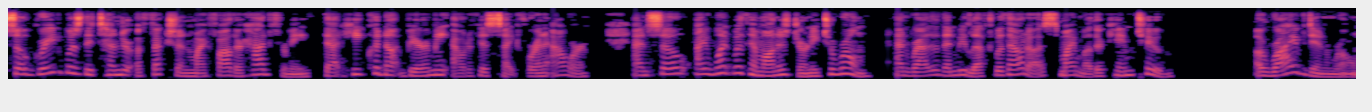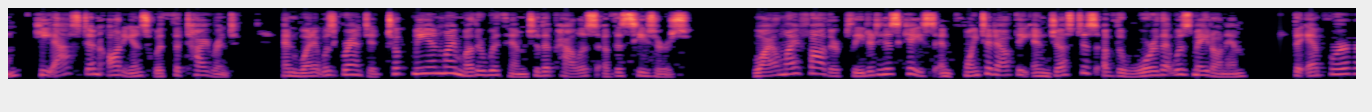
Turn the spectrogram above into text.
So great was the tender affection my father had for me that he could not bear me out of his sight for an hour. And so I went with him on his journey to Rome, and rather than be left without us, my mother came too. Arrived in Rome, he asked an audience with the tyrant, and when it was granted, took me and my mother with him to the palace of the Caesars. While my father pleaded his case and pointed out the injustice of the war that was made on him, the emperor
